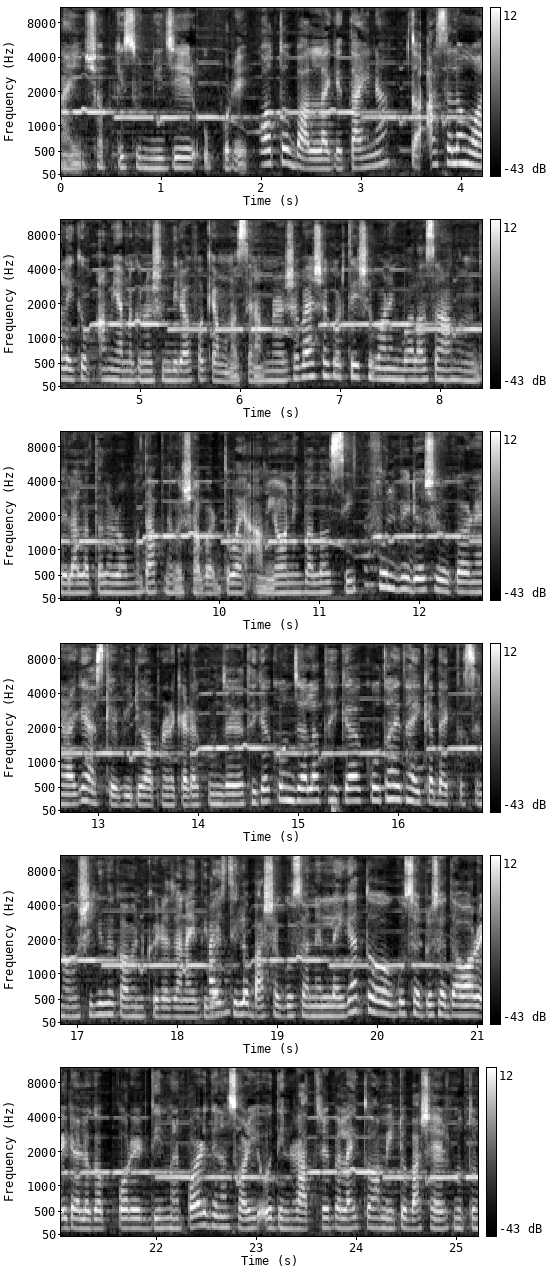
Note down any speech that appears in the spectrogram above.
নাই, সবকিছু নিজের উপরে। কত ভালো লাগে, তাই না? তো আসসালামু আলাইকুম, আমি আপনাকে আফা, কেমন আছেন আপনারা? সবাই আশা করতে সব অনেক ভালো আছেন, আলহামদুলিল্লাহ, আল্লাহ তালার রহমতে আপনাদের সবার দোয়ায় আমি অনেক ভালো আছি। ফুল ভিডিও শুরু করানোর আগে আজকে ভিডিও আপনারা কোন জায়গা থেকে, কোন জেলা থেকে, কোথায় থাইকা দেখতেছেন অবশ্যই কিন্তু কমেন্ট করে জানাই দিবেন। ছিল বাসা গোছানোর লাইগা তো গোছা টোসা দেওয়ার এটা লগা পরের দিন মানে পরের দিন সরি ওই দিন রাত্রে বেলায়, তো আমি একটু বাসায় নতুন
